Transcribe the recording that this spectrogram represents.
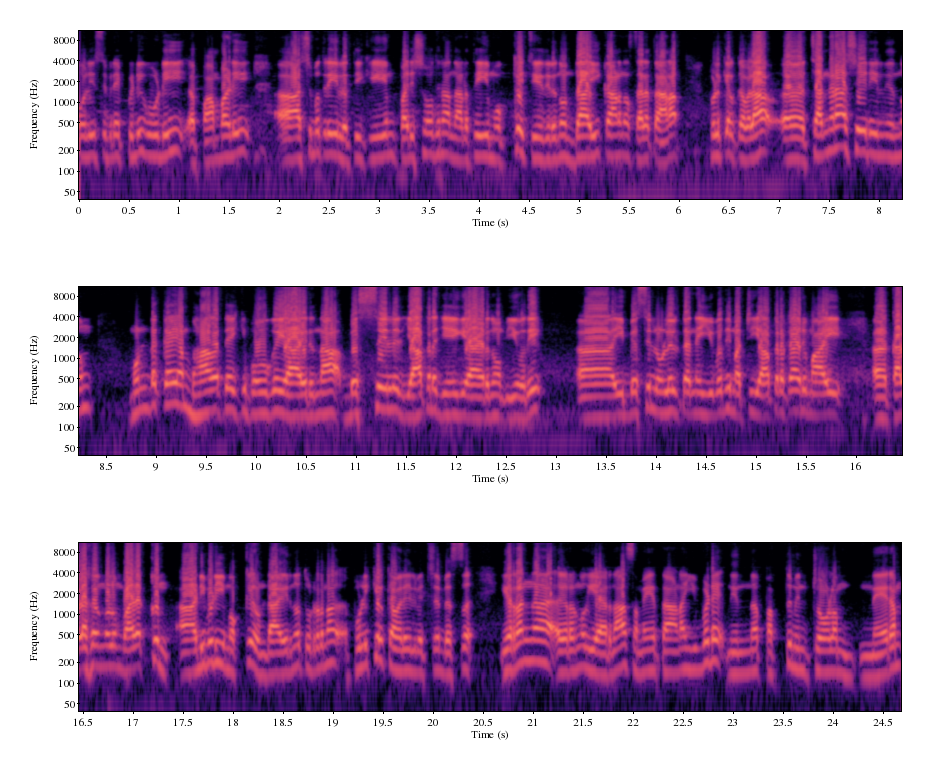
പോലീസ് ഇവരെ പിടികൂടി പാമ്പാടി ആശുപത്രിയിൽ എത്തിക്കുകയും പരിശോധന നടത്തുകയും ഒക്കെ ചെയ്തിരുന്നു. ദാ ഈ കാണുന്ന സ്ഥലത്താണ് പുളിക്കൽ കവല. ചങ്ങനാശ്ശേരിയിൽ നിന്നും മുണ്ടക്കയം ഭാഗത്തേക്ക് പോവുകയായിരുന്ന ബസ്സിൽ യാത്ര ചെയ്യുകയായിരുന്നു യുവതി. ഈ ബസ്സിനുള്ളിൽ തന്നെ യുവതി മറ്റ് യാത്രക്കാരുമായി കലഹങ്ങളും വഴക്കും അടിപിടിയും ഒക്കെ ഉണ്ടായിരുന്നു. തുടർന്ന് പുളിക്കൽ കവലയിൽ വെച്ച് ബസ് ഇറങ്ങ ഇറങ്ങുകയായിരുന്നു. ആ സമയത്താണ് ഇവിടെ നിന്ന് പത്ത് മിനിറ്റോളം നേരം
